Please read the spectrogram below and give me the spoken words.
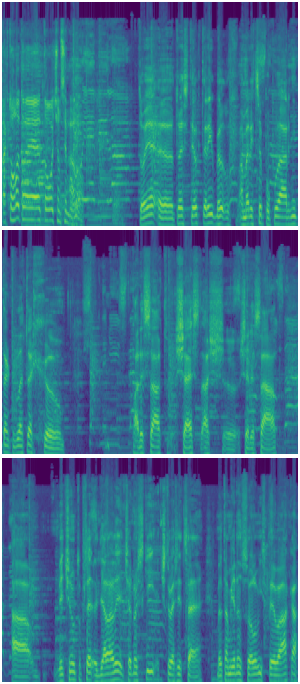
Tak tohle to je to, o čem jsem mluvil. To je, eh, to je styl, který byl v Americe populární tak v letech 56 až eh, 60 a většinou to dělali černožský čtveřice, byl tam jeden solový zpěvák a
